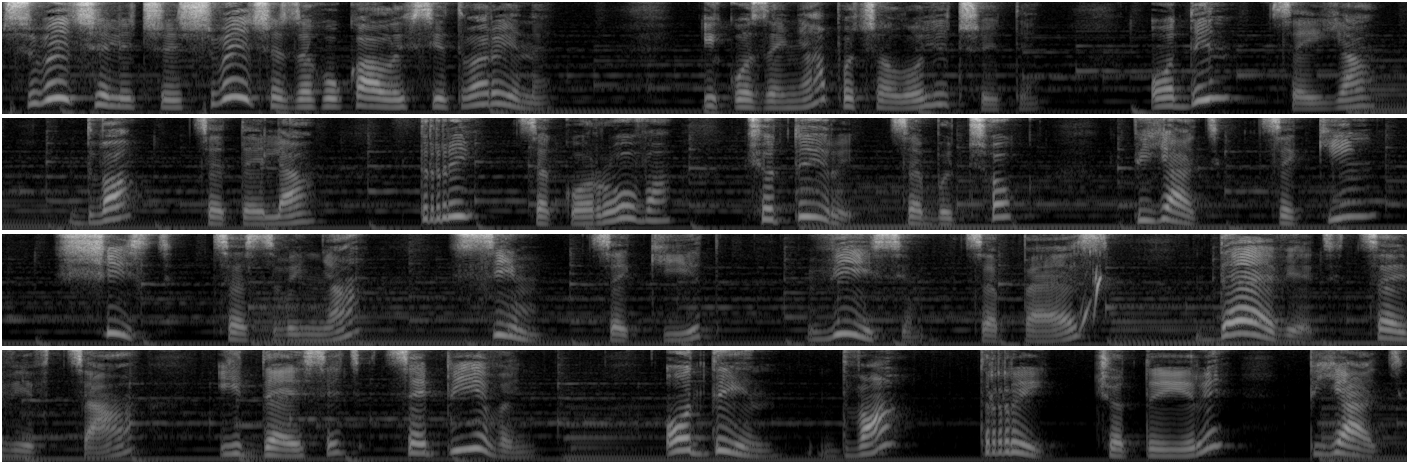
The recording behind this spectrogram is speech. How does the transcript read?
Швидше лічи, швидше загукали всі тварини. І козеня почало лічити. Один це я, два це теля, три це корова, чотири це бичок, п'ять це кінь, шість це свиня, сім це кіт, вісім це пес, дев'ять це вівця і десять це півень. Один, два, три, чотири, п'ять,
